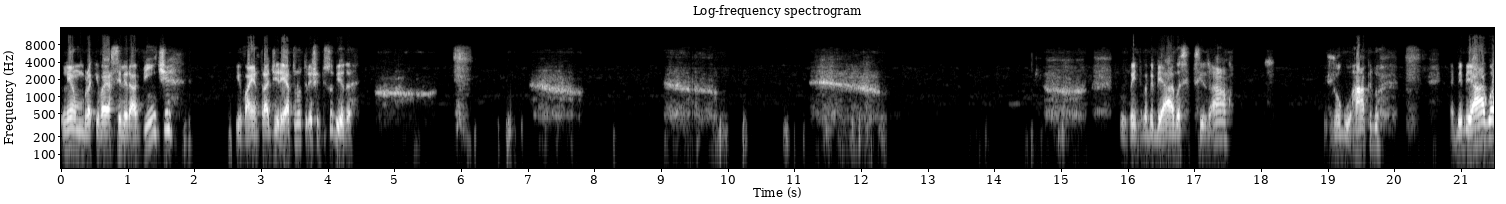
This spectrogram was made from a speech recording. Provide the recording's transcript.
Lembra que vai acelerar 20 e vai entrar direto no trecho de subida. Aproveita para beber água se precisar. Jogo rápido. É beber água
